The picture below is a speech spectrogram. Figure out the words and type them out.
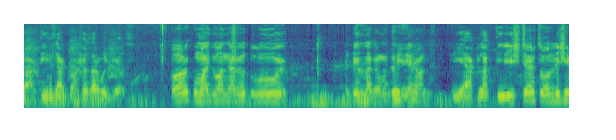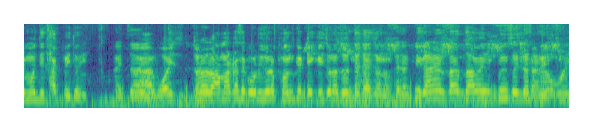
লাখ তিন লাখ দশ হাজার বলি আস আমি কমাই দেবো না আমিও তুই দেড় লাখের মধ্যে হয়ে যায় এখন এক লাখ তিরিশটা চল্লিশের মধ্যে থাকবি তুই। আচ্ছা ওই জন্য আমার কাছে জন্য ফোন করে টেকির জন্য চলতে জন্য। আচ্ছা দাম দাম এক্ষুনি চলে যাচ্ছে। ওই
